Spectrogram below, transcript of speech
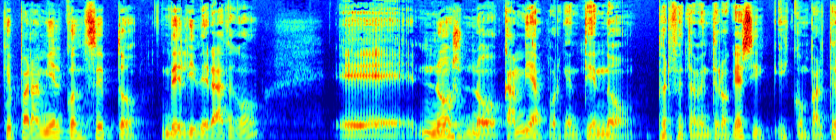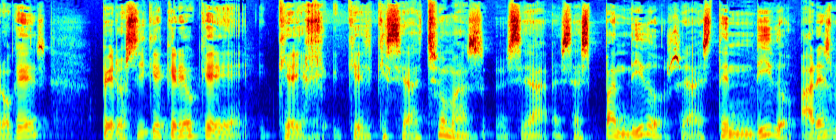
que para mí el concepto de liderazgo eh, no, no cambia, porque entiendo perfectamente lo que es y, y comparte lo que es, pero sí que creo que, que, que- que se ha hecho más, se ha, se ha expandido, se ha extendido. Ahora, es-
